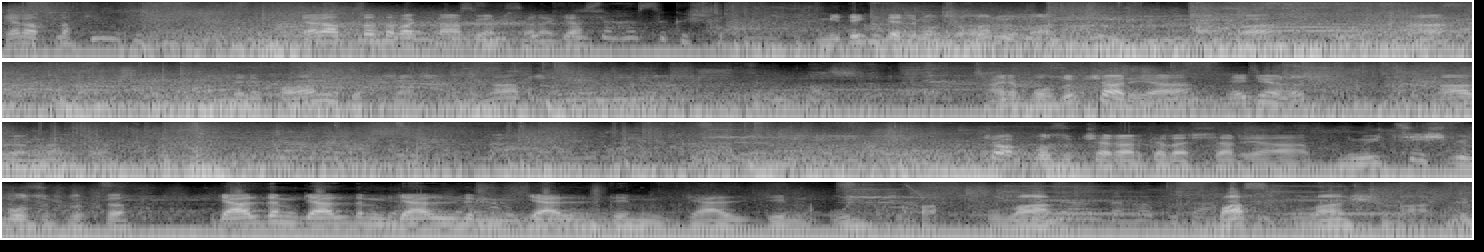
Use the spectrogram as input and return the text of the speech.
Gel atla. Gel atla da bak ne yapıyorum sana gel. Mide gidelim o zaman. Ne oluyor lan? Kanka. Ha? Beni falan mı yapacaksın şimdi? Ne yapacaksın? Hani bozuk çar ya. Ne diyorsunuz? Ne yapıyorsun lan sen? Çok bozuk çar arkadaşlar ya. Müthiş bir bozukluktu. Geldim geldim geldim geldim geldim. Ulti bas ulan. Bas ulan şunu artık.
